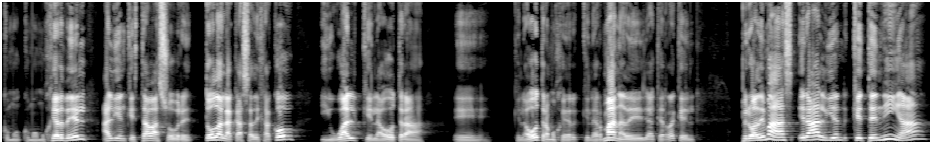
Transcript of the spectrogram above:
como, como mujer de él, alguien que estaba sobre toda la casa de Jacob, igual que la otra, eh, que la otra mujer, que la hermana de ella, que Raquel, pero además era alguien que tenía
